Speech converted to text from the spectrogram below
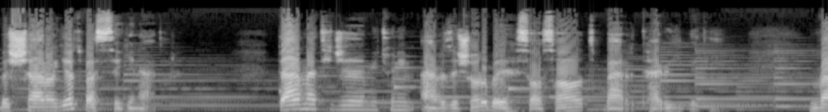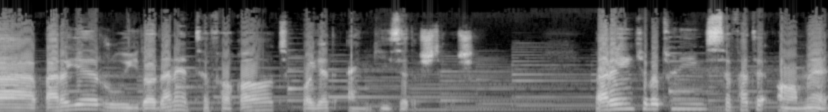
به شرایط بستگی نداره. در نتیجه می‌تونیم ارزشها رو به احساسات برتری بدیم. و برای روی دادن اتفاقات باید انگیزه داشته باشیم. برای اینکه بتونیم صفت عامل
